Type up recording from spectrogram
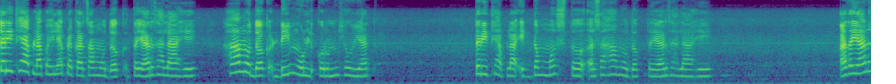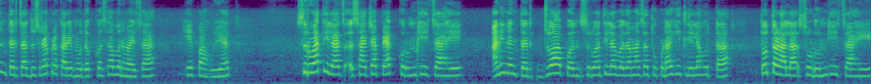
तर इथे आपला पहिल्या प्रकारचा मोदक तयार झाला आहे. हा मोदक डीमोल्ड करून घेऊयात. तर इथे आपला एकदम मस्त असा हा मोदक तयार झाला आहे. आता यानंतरचा दुसऱ्या प्रकारे मोदक कसा बनवायचा हे पाहूयात. सुरुवातीलाच साचा पॅक करून घ्यायचा आहे. आणि नंतर जो आपण सुरुवातीला बदामाचा तुकडा घेतलेला होता तो तळाला सोडून घ्यायचा आहे.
